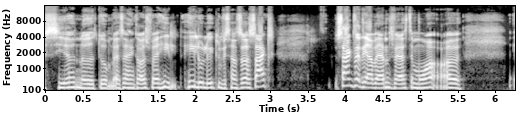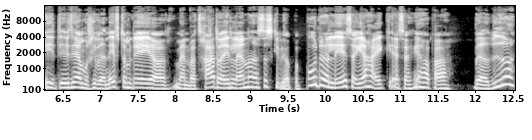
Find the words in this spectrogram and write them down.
siger noget dumt. Altså han kan også være helt, helt ulykkelig, hvis han så har sagt, sagt, at jeg er verdens værste mor, og øh, det, det har måske været en eftermiddag, og man var træt og et eller andet, og så skal vi op og putte og læse, og jeg har ikke, altså jeg har bare været videre,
